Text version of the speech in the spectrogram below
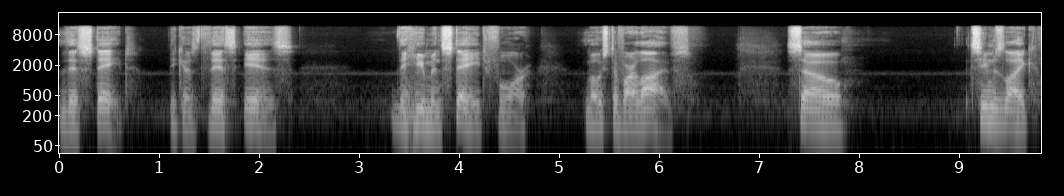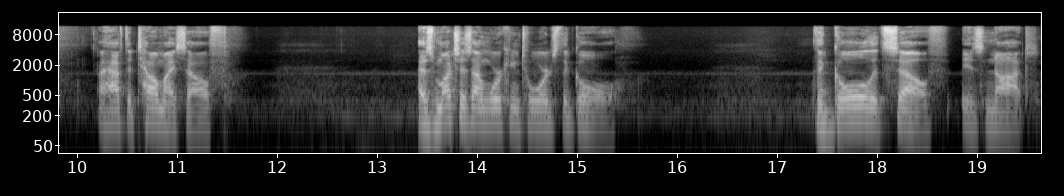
this state because this is the human state for most of our lives. So it seems like I have to tell myself as much as I'm working towards the goal, the goal itself is not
